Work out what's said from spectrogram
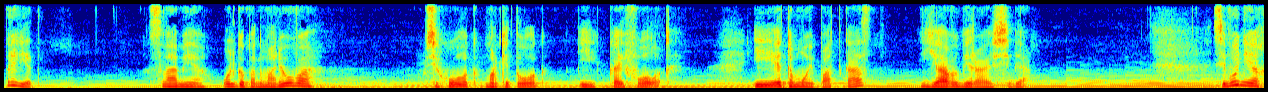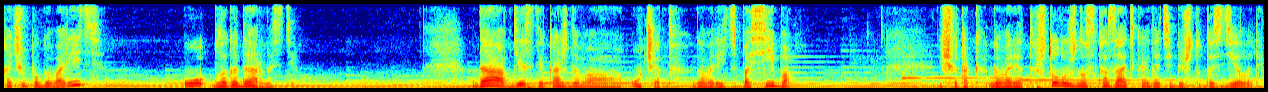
Привет! С вами Ольга Пономарева, психолог, маркетолог и кайфолог. И это мой подкаст «Я выбираю себя». Сегодня я хочу поговорить о благодарности. Да, в детстве каждого учат говорить спасибо. Еще так говорят, что нужно сказать, когда тебе что-то сделали.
